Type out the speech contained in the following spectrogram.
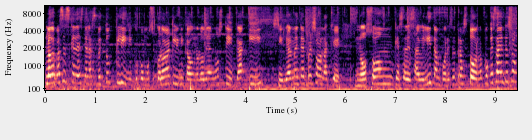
Lo que pasa es que desde el aspecto clínico, como psicóloga clínica, uno lo diagnostica y si realmente hay personas que no son, que se deshabilitan por ese trastorno, porque esa gente son,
